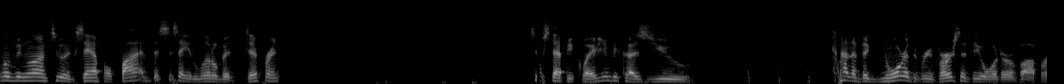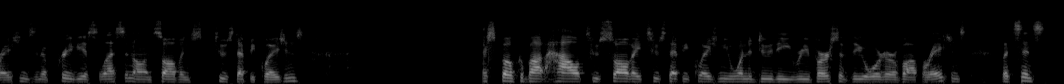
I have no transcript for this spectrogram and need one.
Moving on to example 5, this is a little bit different two-step equation because you kind of ignore the reverse of the order of operations in a previous lesson on solving two-step equations. I spoke about how to solve a two-step equation. You want to do the reverse of the order of operations. But since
